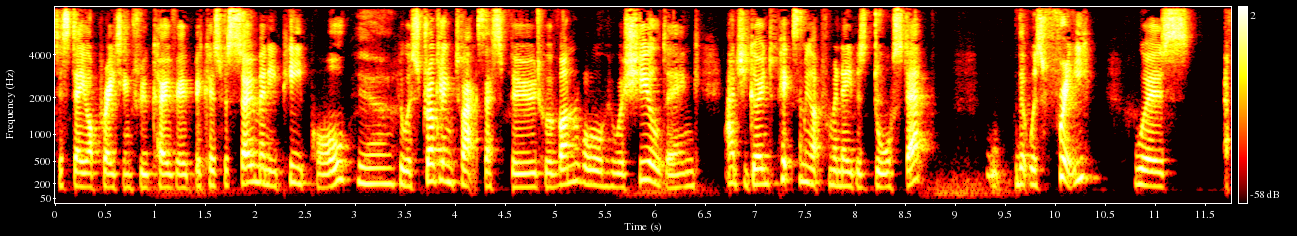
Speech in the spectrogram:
to stay operating through COVID because for so many people yeah. who were struggling to access food, who were vulnerable, who were shielding, actually going to pick something up from a neighbour's doorstep that was free was a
